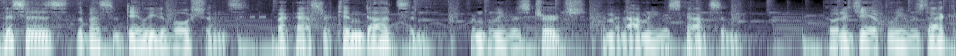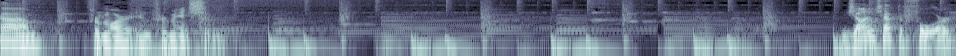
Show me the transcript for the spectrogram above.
This is the best of daily devotions by Pastor Tim Dodson from Believers Church in Menominee, Wisconsin. Go to jfbelievers.com for more information. John chapter 4,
